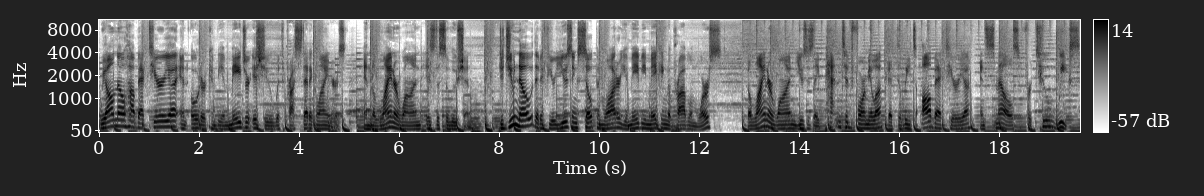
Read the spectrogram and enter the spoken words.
We all know how bacteria and odor can be a major issue with prosthetic liners, and the liner wand is the solution. Did you know that if you're using soap and water, you may be making the problem worse? The liner wand uses a patented formula that deletes all bacteria and smells for two weeks.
